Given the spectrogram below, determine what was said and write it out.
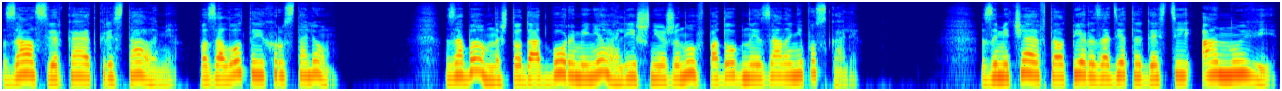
Зал сверкает кристаллами, позолотой и хрусталем. Забавно, что до отбора меня, лишнюю жену, в подобные залы не пускали. Замечаю в толпе разодетых гостей Анну и Ви,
